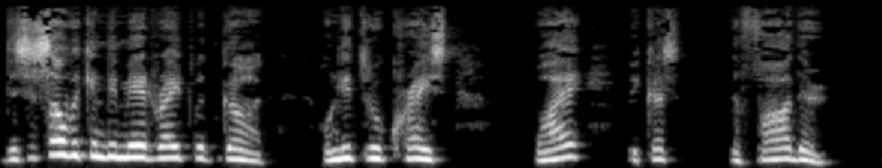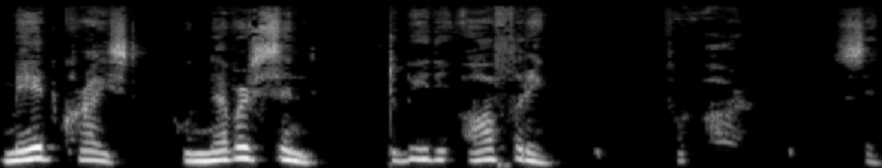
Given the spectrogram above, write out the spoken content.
This is how we can be made right with God. Only through Christ. Why? Because the Father made Christ, who never sinned, to be the offering for our sin.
